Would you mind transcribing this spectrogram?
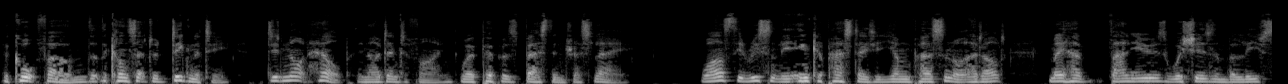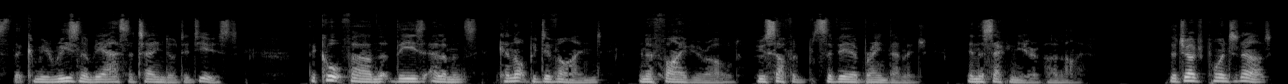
the court found that the concept of dignity did not help in identifying where Pippa's best interest lay. Whilst the recently incapacitated young person or adult may have values, wishes, and beliefs that can be reasonably ascertained or deduced, the court found that these elements cannot be divined in a five year old who suffered severe brain damage in the second year of her life. The judge pointed out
